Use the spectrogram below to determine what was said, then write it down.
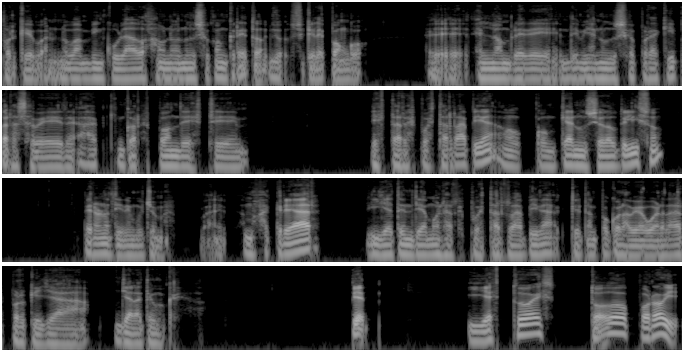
porque bueno, no van vinculados a un anuncio concreto. Yo sí que le pongo eh, el nombre de, mi anuncio por aquí para saber a quién corresponde este, esta respuesta rápida o con qué anuncio la utilizo, pero no tiene mucho más. Vamos a crear y ya tendríamos la respuesta rápida, que tampoco la voy a guardar porque ya, ya la tengo creada. Bien, y esto es todo por hoy.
